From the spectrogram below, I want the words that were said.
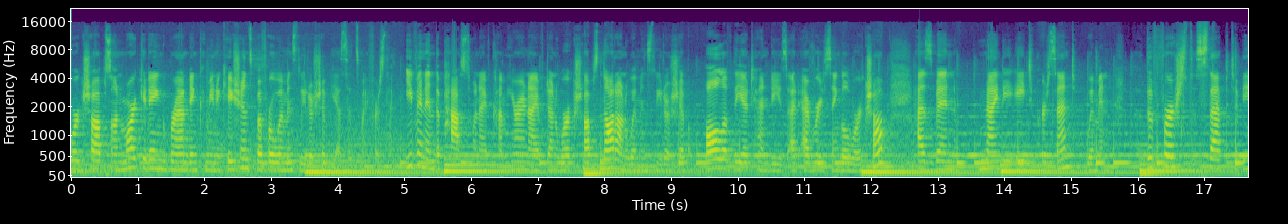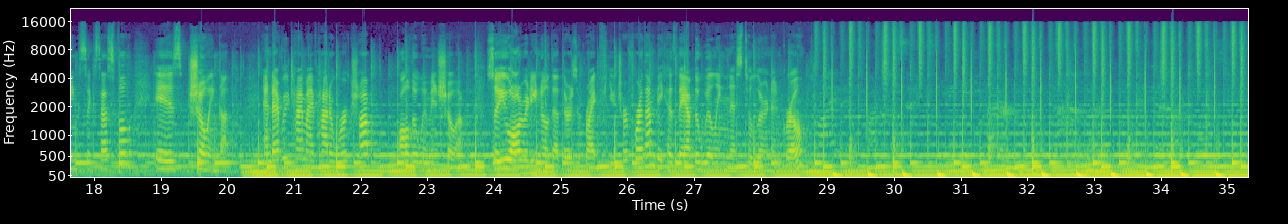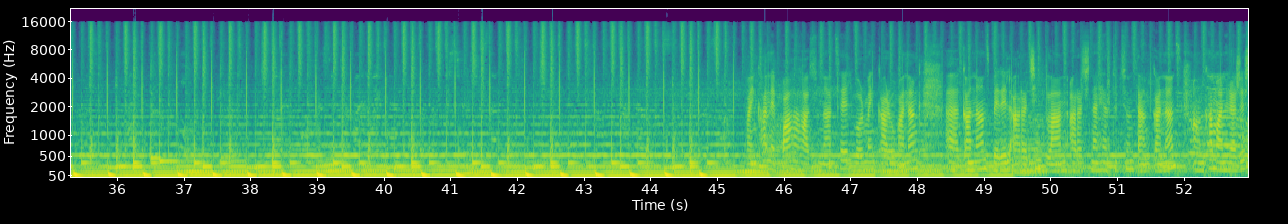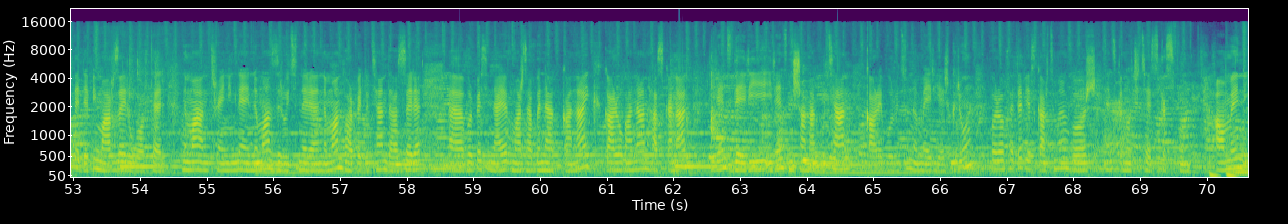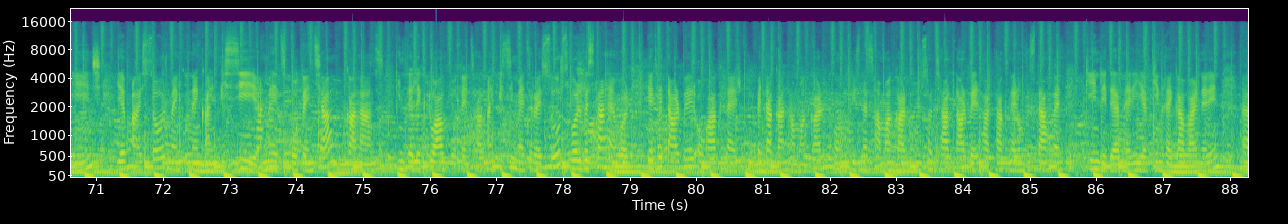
workshops on marketing, branding, communications, but for women's leadership, yes, it's my first time. Even in the past, when I've come here and I've done workshops not on women's leadership, all of the attendees at every single workshop has been 98% women. The first step to being successful is showing up. And every time I've had a workshop, all the women show up. So you already know that there's a bright future for them because they have the willingness to learn and grow. Պահը հասունացել, որ մենք կարողանանք կանանց բերել առաջին պլան, առաջնահերթություն տան կանանց, անգամ անհրաժեշտ է դեպի մարզեր ուղղորդել նման տրեյնինգները, նման զրույցները, նման վարպետության դասերը, որպեսզի նաև մարզաբնակ կանայք կարողանան հասկանալ իրենց դերի, իրենց նշանակության կարևորությունը մեր երկրում, որովհետև ես կարծում եմ, որ հենց կնոջից է սկսվում ամեն ինչ եւ այսօր մենք ունենք այնպիսի մեծ պոտենցիալ կանանց, ինտելեկտուալ պոտենցիալ, այնպիսի մեծ ռեսուրս, որ վստահ եմ, որ եթե տարբեր օղակներ պետական համակարգում, բիզնես համակարգում, սոցիալ տարբեր հարթակներում վստահվեն կին լիդերներին եւ կին ղեկավարներին,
